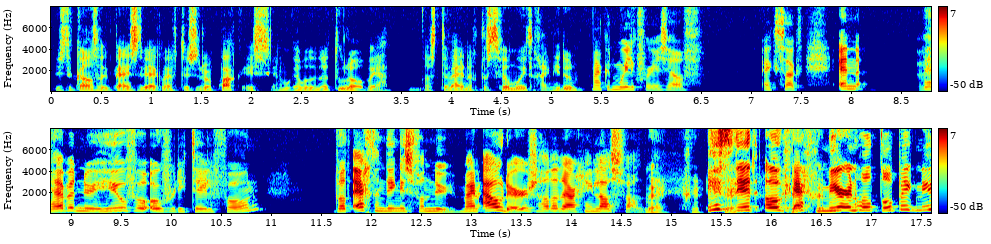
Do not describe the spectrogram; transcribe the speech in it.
Dus de kans dat ik tijdens het werk even tussendoor pak is, en dan moet ik helemaal er naartoe lopen, ja, dat is te weinig, dat is te veel moeite, dat ga ik niet doen. Maak het moeilijk voor jezelf. Exact. En we hebben het nu heel veel over die telefoon, wat echt een ding is van nu. Mijn ouders hadden daar geen last van. Nee. Is dit ook echt meer een hot topic nu,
